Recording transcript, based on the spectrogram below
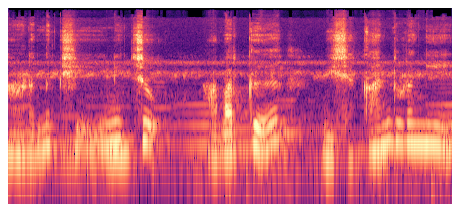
നടന്ന് ക്ഷീണിച്ചു. അവർക്ക് വിശക്കാൻ തുടങ്ങി.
